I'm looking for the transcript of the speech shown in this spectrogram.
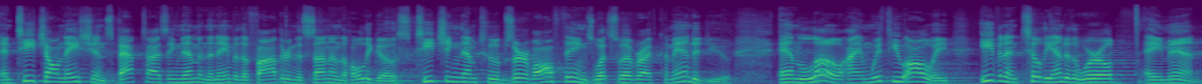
and teach all nations, baptizing them in the name of the Father and the Son and the Holy Ghost, teaching them to observe all things whatsoever I've commanded you. And lo, I am with you always, even until the end of the world. Amen.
